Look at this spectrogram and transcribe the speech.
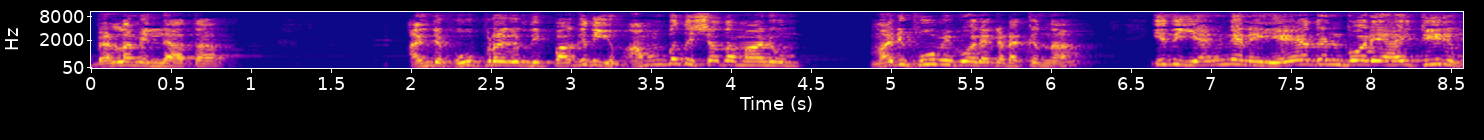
വെള്ളമില്ലാത്ത അതിന്റെ ഭൂപ്രകൃതി പകുതിയും അമ്പത് ശതമാനവും മരുഭൂമി പോലെ കിടക്കുന്ന ഇത് എങ്ങനെ ഏതൻ പോലെ ആയി തീരും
